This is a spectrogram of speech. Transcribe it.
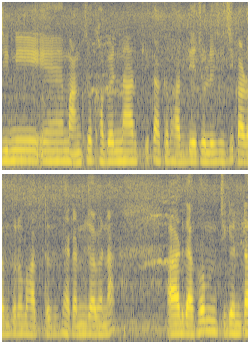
যিনি মাংস খাবেন না আর কি, তাকে ভাত দিয়ে চলে এসেছি, কারণ কোনো ভাতটাতে ঠেকানো যাবে না। আর দেখো, চিকেনটা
